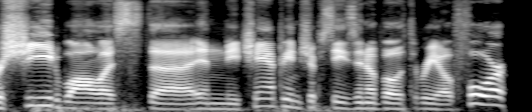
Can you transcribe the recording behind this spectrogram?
Rasheed Wallace the, in the championship season of 0304,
